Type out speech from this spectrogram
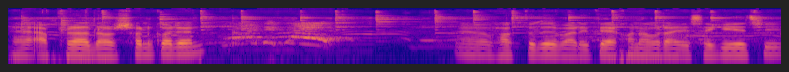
হ্যাঁ আপনারা দর্শন করেন। ভক্তদের বাড়িতে এখন আমরা এসে গিয়েছি।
